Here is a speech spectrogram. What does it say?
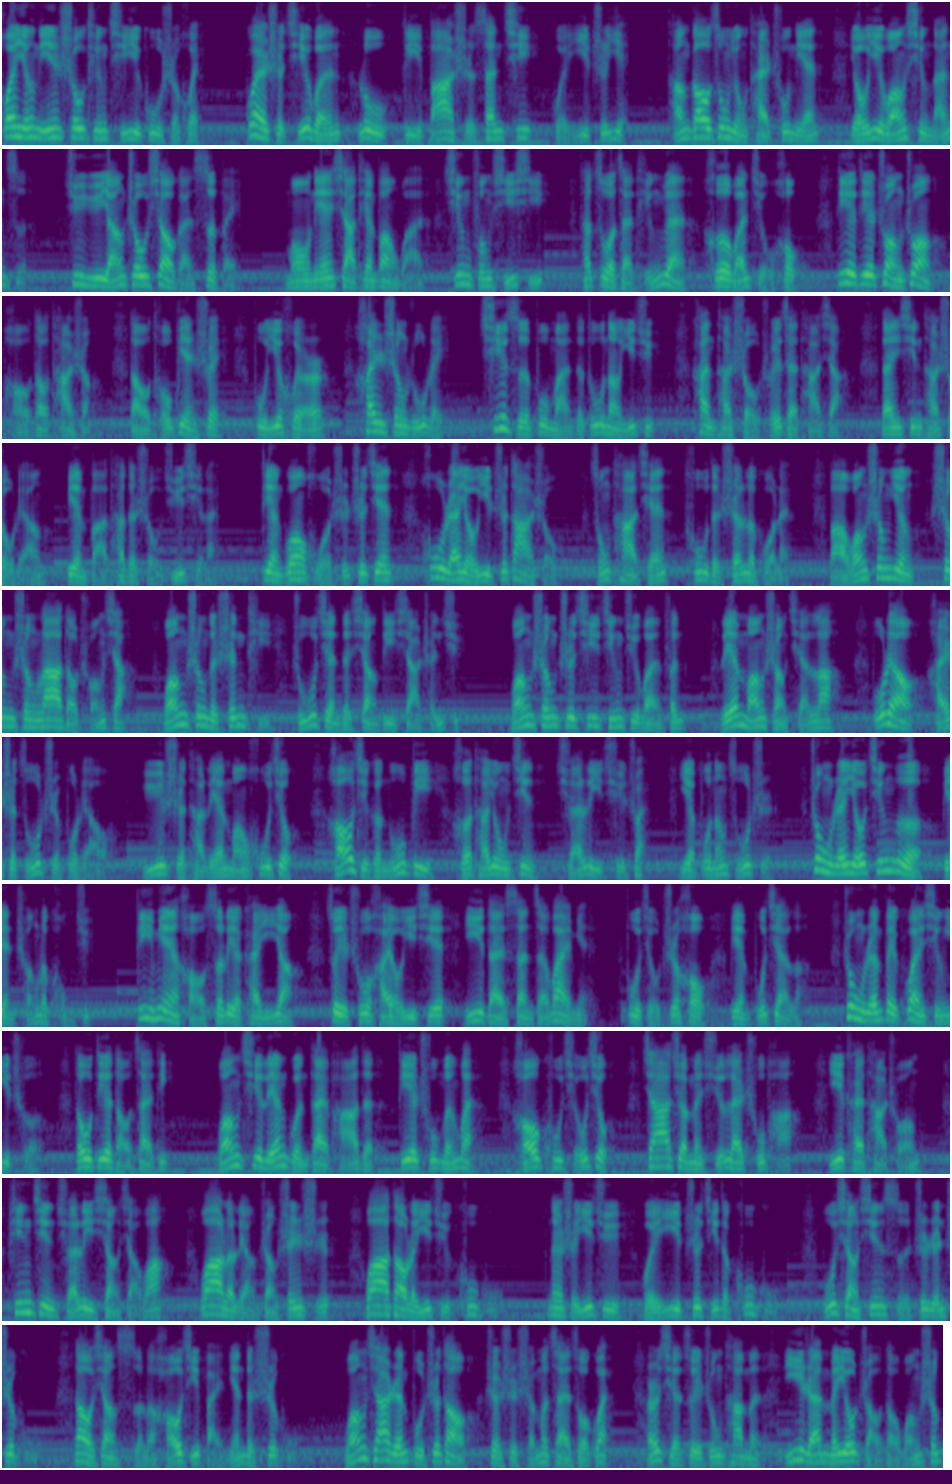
欢迎您收听《奇异故事会·怪事奇闻录》第八十三期《诡异之夜》。唐高宗永泰初年，有一王姓男子，居于扬州孝感寺北。某年夏天傍晚，清风习习，他坐在庭院，喝完酒后，跌跌撞撞跑到榻上，倒头便睡。不一会儿，鼾声如雷。妻子不满地嘟囔一句：“看他手垂在榻下。”担心他受凉，便把他的手举起来。电光火石之间，忽然有一只大手从榻前突地伸了过来，把王生硬生生拉到床下。王生的身体逐渐地向地下沉去。王生之妻惊惧万分，连忙上前拉，不料还是阻止不了。于是他连忙呼救，好几个奴婢和他用尽全力去拽，也不能阻止。众人由惊愕变成了恐惧，地面好似裂开一样。最初还有一些衣带散在外面，不久之后便不见了。众人被惯性一扯，都跌倒在地。王七连滚带爬的跌出门外，嚎哭求救。家眷们寻来锄耙，移开榻床，拼尽全力向下挖，挖了两丈深时，挖到了一具枯骨。那是一具诡异之极的枯骨。不像心死之人之骨，倒像死了好几百年的尸骨。王家人不知道这是什么在作怪，而且最终他们依然没有找到王生。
